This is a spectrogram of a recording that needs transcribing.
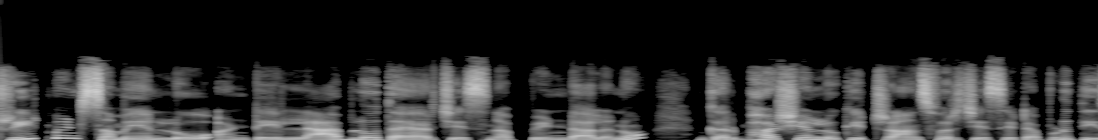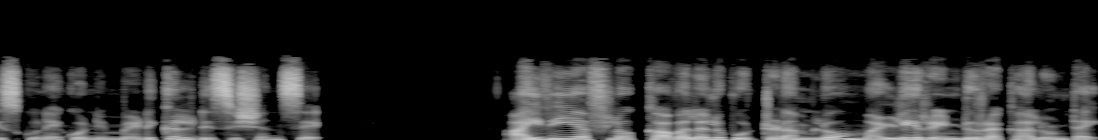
ట్రీట్మెంట్ సమయంలో అంటే ల్యాబ్లో తయారు చేసిన పిండాలను గర్భాశయంలోకి ట్రాన్స్ఫర్ చేసేటప్పుడు తీసుకునే కొన్ని మెడికల్ డిసిషన్సే. ఐవీఎఫ్లో కవలలు పుట్టడంలో మళ్ళీ రెండు రకాలుంటాయి.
